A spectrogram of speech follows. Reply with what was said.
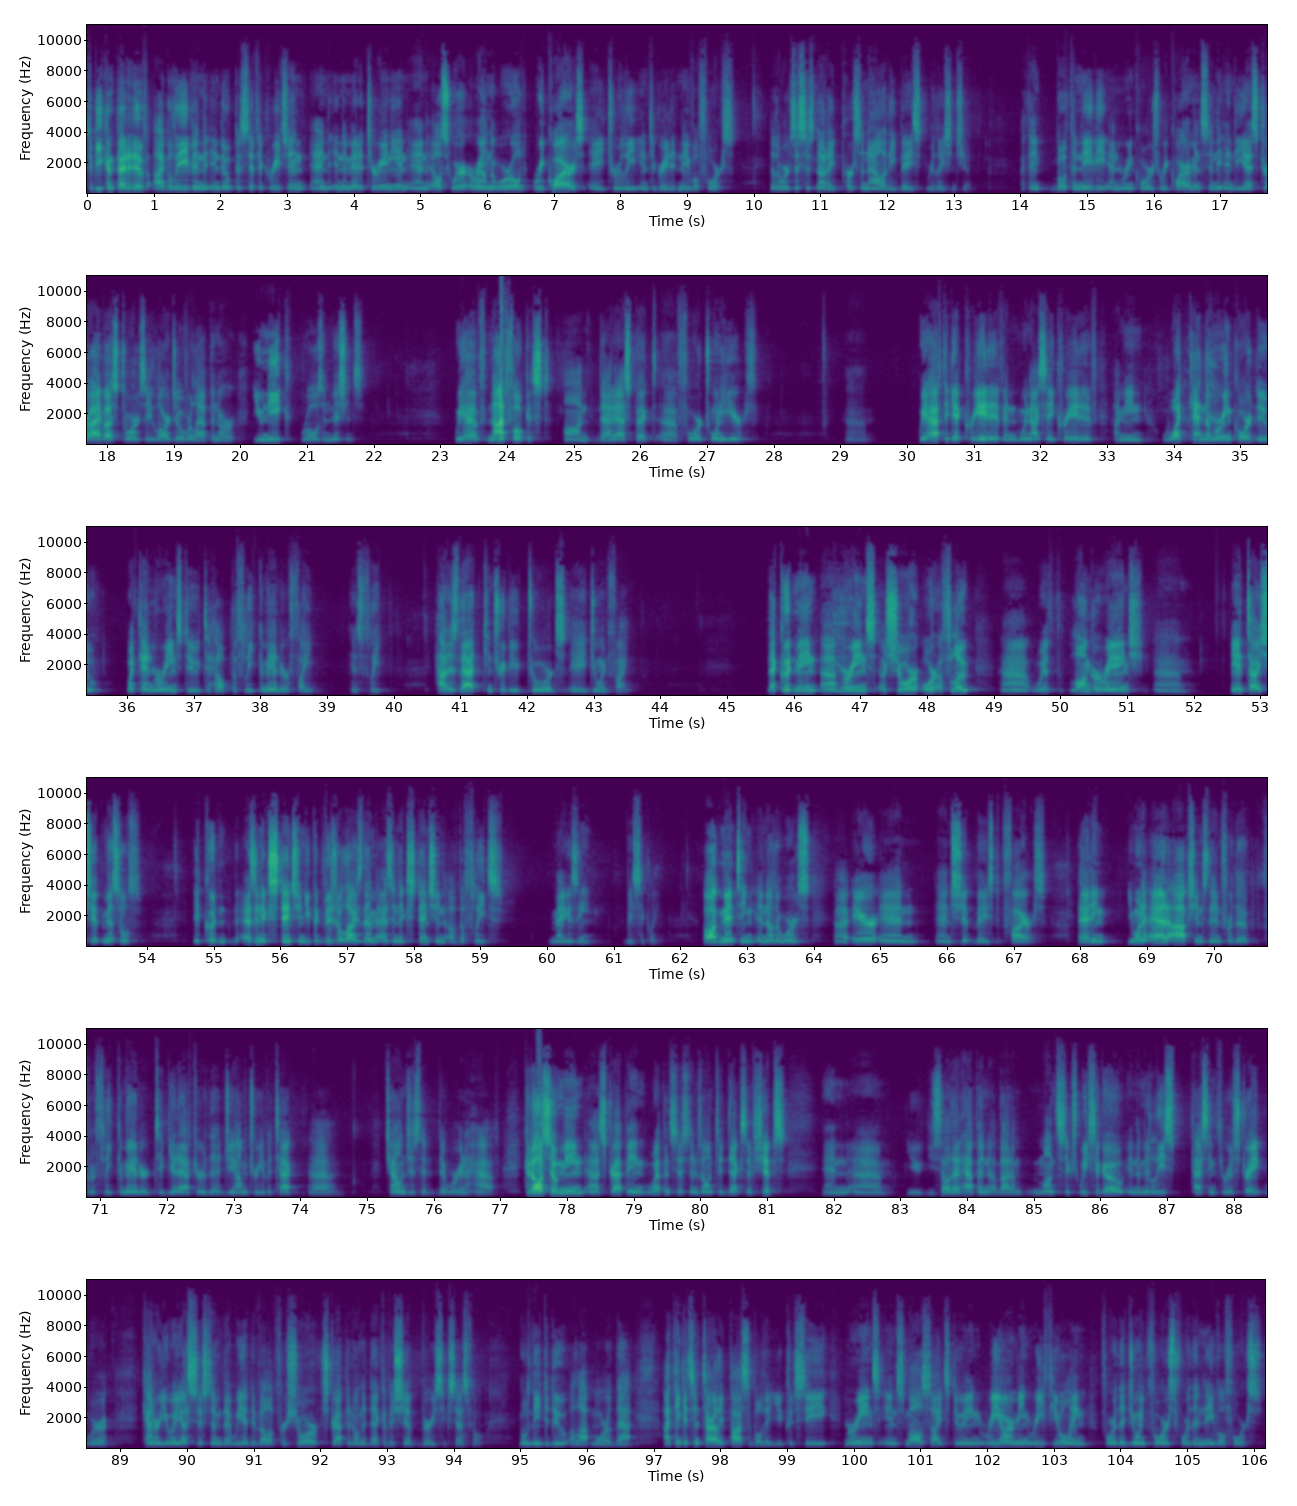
To be competitive, I believe in the Indo Pacific region and in the Mediterranean and elsewhere around the world requires a truly integrated naval force. In other words, this is not a personality based relationship. I think both the Navy and Marine Corps' requirements in the NDS drive us towards a large overlap in our unique roles and missions. We have not focused on that aspect uh, for 20 years. Uh, we have to get creative, and when I say creative, I mean what can the Marine Corps do? What can Marines do to help the fleet commander fight his fleet? How does that contribute towards a joint fight? That could mean uh, Marines ashore or afloat uh, with longer range um, anti ship missiles. It could, as an extension, you could visualize them as an extension of the fleet's magazine, basically. Augmenting, in other words, uh, air and, and ship based fires. Adding, you want to add options then for the, for the fleet commander to get after the geometry of attack uh, challenges that, that we're going to have. Could also mean uh, strapping weapon systems onto decks of ships. And uh, you, you saw that happen about a month, six weeks ago in the Middle East, passing through a strait where a counter UAS system that we had developed for shore strapped it on the deck of a ship, very successful. We'll need to do a lot more of that. I think it's entirely possible that you could see Marines in small sites doing rearming, refueling for the joint force, for the naval force.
